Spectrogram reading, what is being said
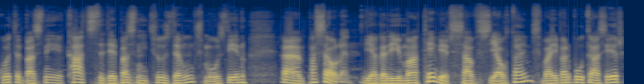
ko tad baznīca, kāds tad ir baznīcas uzdevums mūsdienu uh, pasaulē. Ja gadījumā tev ir savs jautājums, vai varbūt tās ir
